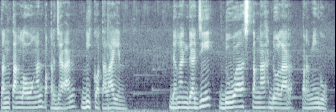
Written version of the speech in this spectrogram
tentang lowongan pekerjaan di kota lain dengan gaji dua setengah dolar per minggu.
